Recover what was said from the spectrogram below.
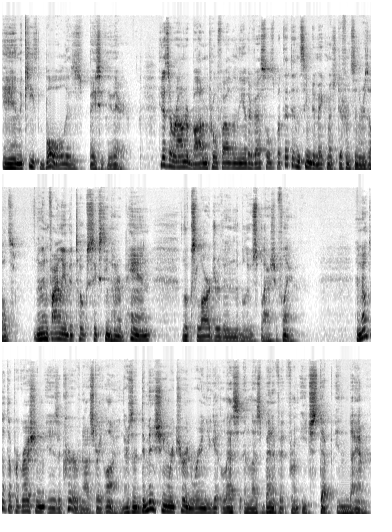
and the Keith bowl is basically there. It has a rounder bottom profile than the other vessels, but that didn't seem to make much difference in the results. And then finally, the Toaks 1600 pan looks larger than the blue splash of flame. And note that the progression is a curve, not a straight line. There's a diminishing return wherein you get less and less benefit from each step in diameter.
